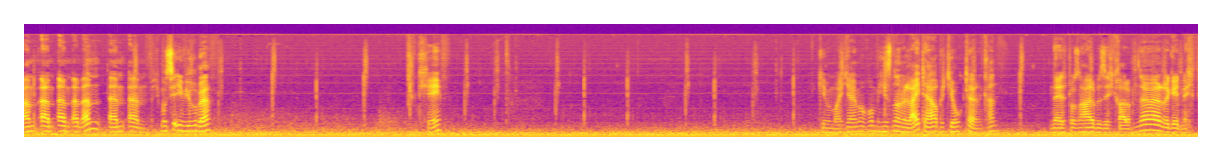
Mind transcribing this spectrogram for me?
Ähm, ähm, ähm, ähm, ähm, ähm, ähm. Ich muss hier irgendwie rüber. Okay. Gehen wir mal hier einmal rum. Hier ist noch eine Leiter, ob ich die hochklettern kann. Ne, ist bloß eine halbe Sicht gerade. Nö, das geht nicht.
